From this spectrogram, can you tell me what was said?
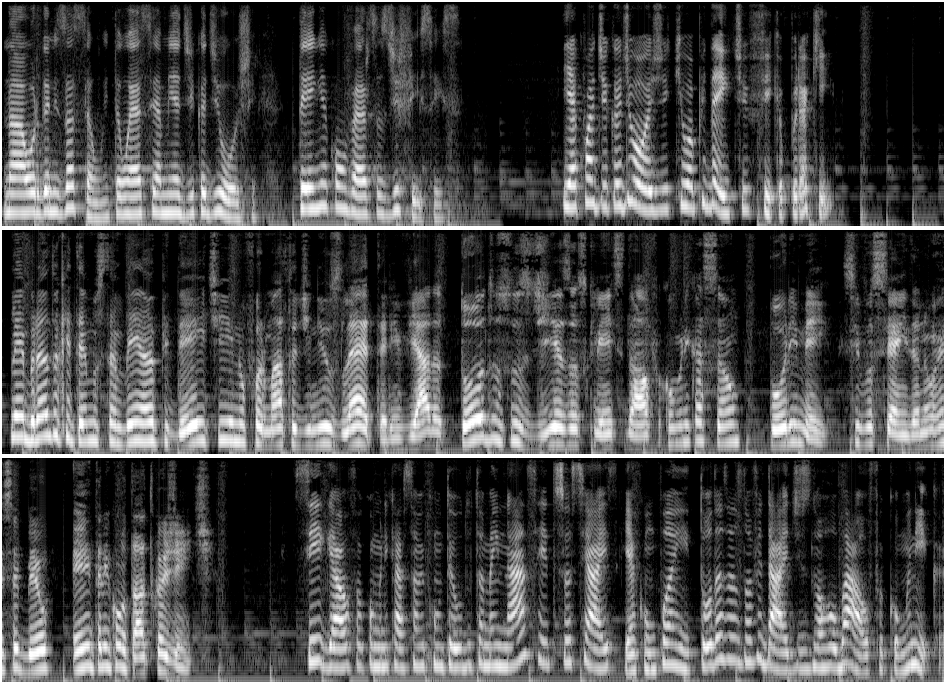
na organização. Então, essa é a minha dica de hoje. Tenha conversas difíceis. E é com a dica de hoje que o update fica por aqui. Lembrando que temos também a update no formato de newsletter, enviada todos os dias aos clientes da Alfa Comunicação por e-mail. Se você ainda não recebeu, entre em contato com a gente. Siga a Alfa Comunicação e Conteúdo também nas redes sociais e acompanhe todas as novidades no arroba Alfa Comunica.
